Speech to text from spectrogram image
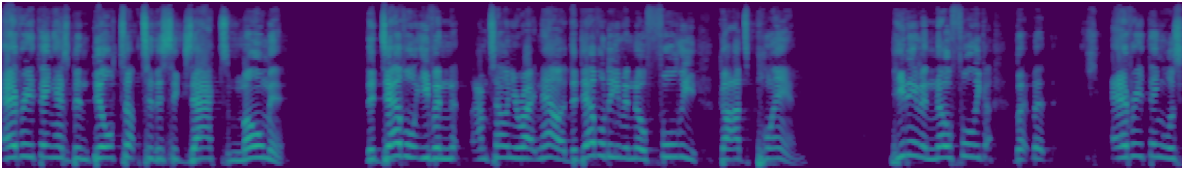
Everything has been built up to this exact moment. The devil, even, I'm telling you right now, the devil didn't even know fully God's plan. He didn't even know fully, God, but, but everything was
